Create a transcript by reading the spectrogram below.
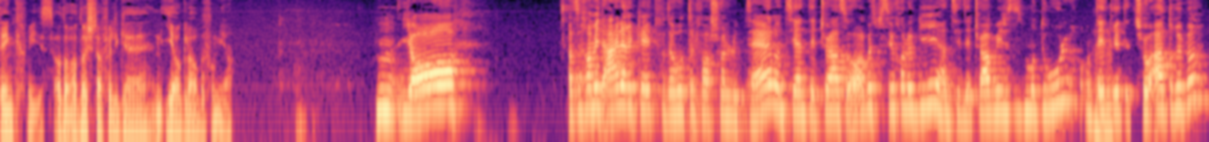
Denkweise? Oder, oder ist das völlig äh, ein Irrglaube von mir? Hm, Ja, also ich habe mit einer geredet von der Hotelfachschule Luzern und sie haben dort schon auch so Arbeitspsychologie, haben sie dort schon auch wieder ein Modul und dort redet schon auch drüber.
